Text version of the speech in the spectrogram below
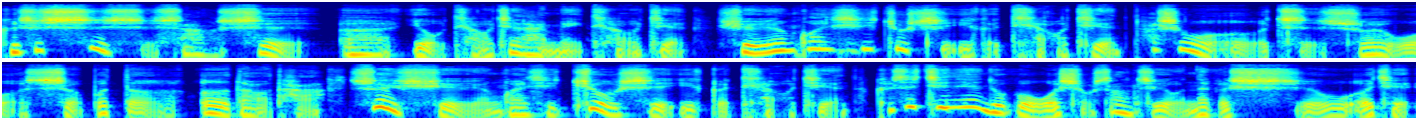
可是事实上是。呃，有条件还没条件，血缘关系就是一个条件。他是我儿子，所以我舍不得饿到他，所以血缘关系就是一个条件。可是今天如果我手上只有那个食物，而且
